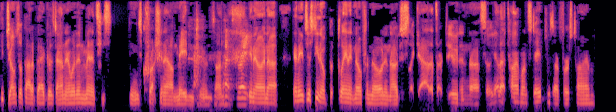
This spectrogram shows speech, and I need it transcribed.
He jumps up out of bed, goes down there within minutes. He's, he's crushing out Maiden tunes on, That's great. you know, and, uh, and he just, you know, playing it note for note. And I was just like, yeah, that's our dude. And, uh, so yeah, that time on stage was our first time,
